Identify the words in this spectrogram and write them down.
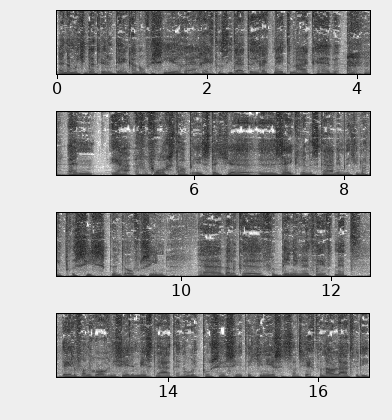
En dan moet je natuurlijk denken aan officieren en rechters die daar direct mee te maken hebben. en ja, een vervolgstap is dat je uh, zeker in het stadium dat je nog niet precies kunt overzien hè, welke verbindingen het heeft met delen van de georganiseerde misdaad en hoe het proces zit. Dat je in eerste instantie zegt van nou laten we die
